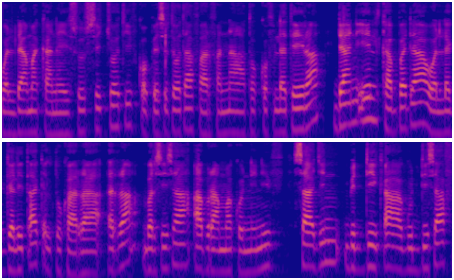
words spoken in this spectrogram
waldaa makaana yesus sichootiif qopheessitoota faarfannaa tokko filateera. Daani'eel Kabbadaa Wallagga Lixaa Qilxukaarraa irraa barsiisaa Abiraam Makonniiniif Saajin Biddiiqaa Guddisaaf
